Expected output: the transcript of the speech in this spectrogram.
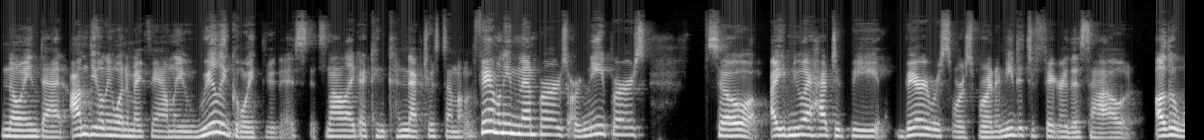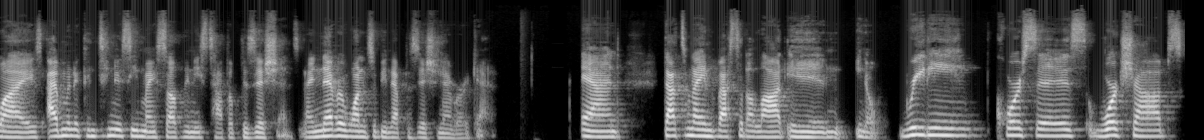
knowing that I'm the only one in my family really going through this. It's not like I can connect with some of my family members or neighbors. So I knew I had to be very resourceful and I needed to figure this out. Otherwise, I'm going to continue seeing myself in these type of positions. And I never wanted to be in that position ever again. And that's when I invested a lot in, you know, reading courses, workshops.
